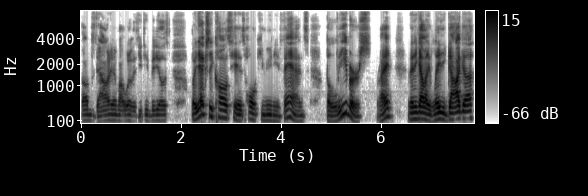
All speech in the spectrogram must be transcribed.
thumbs down him on one of his YouTube videos, but he actually calls his whole community fans believers, right? And then you got like Lady Gaga.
